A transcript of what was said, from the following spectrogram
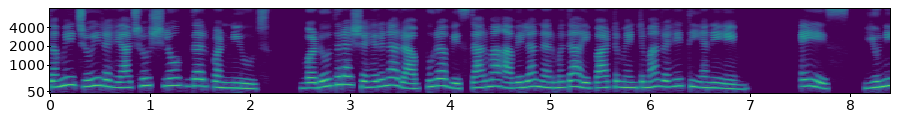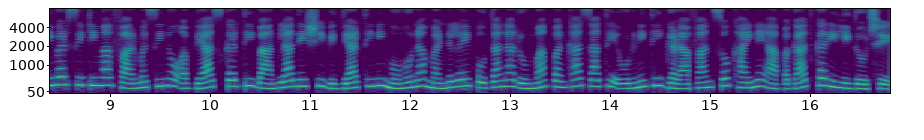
તમે જોઈ રહ્યા છો શ્લોક દર્પણ ન્યૂઝ. વડોદરા શહેરના રાવપુરા વિસ્તારમાં આવેલા નર્મદા એપાર્ટમેન્ટમાં રહેતી અને એમ. એસ. યુનિવર્સિટીમાં ફાર્મસીનો અભ્યાસ કરતી બાંગ્લાદેશી વિદ્યાર્થીની મોહોના મંડલએ પોતાના રૂમમાં પંખા સાથે ઓઢણીથી ગળાફાંસો ખાઈને આપઘાત કરી લીધો છે.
